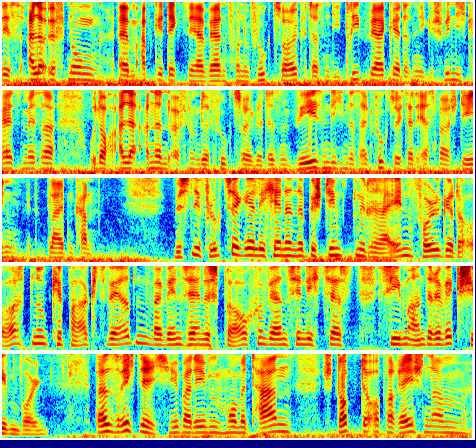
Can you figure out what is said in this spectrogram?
dass alle Öffnungen ähm, abgedeckt werden von einem Flugzeug. Das sind die Triebwerke, das sind die Geschwindigkeitsmesser und auch alle anderen Öffnungen der Flugzeuge. Das ist im Wesentlichen, dass ein Flugzeug dann erstmal stehen bleiben kann. Müssen die Flugzeuge eigentlich in einer bestimmten Reihenfolge oder Ordnung geparkt werden? Weil wenn sie eines brauchen, werden sie nicht zuerst sieben andere wegschieben wollen. Das ist richtig. Bei dem momentanen Stopp der Operation am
